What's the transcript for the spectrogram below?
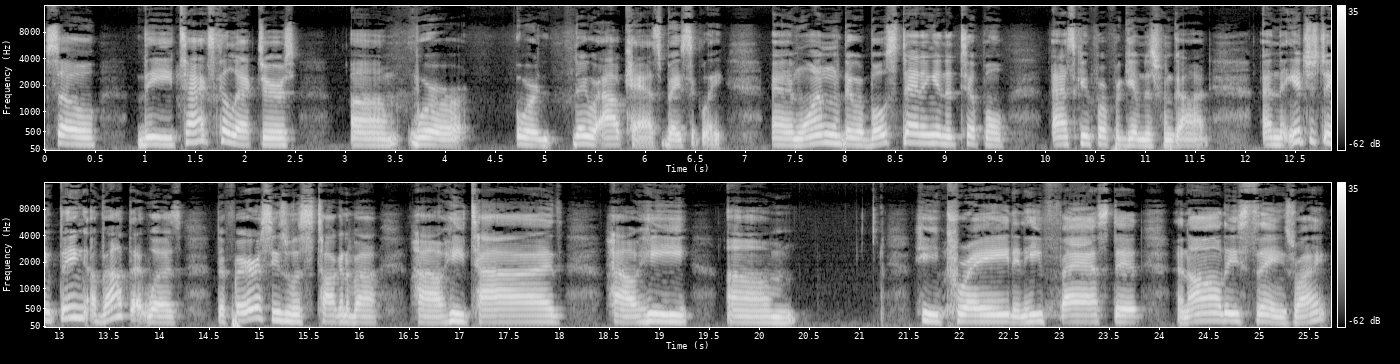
So the tax collectors um, were, were they were outcasts basically, and one they were both standing in the temple asking for forgiveness from God. And the interesting thing about that was the Pharisees was talking about how he tithed, how he um, he prayed and he fasted and all these things, right?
